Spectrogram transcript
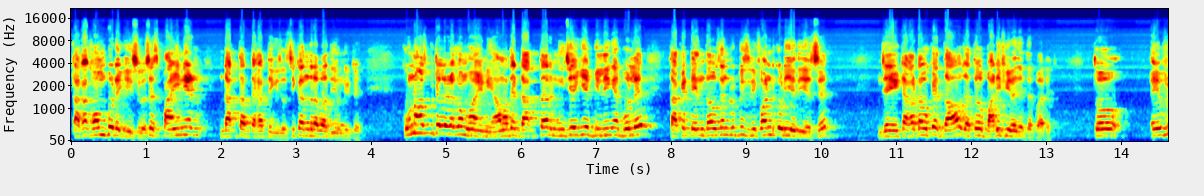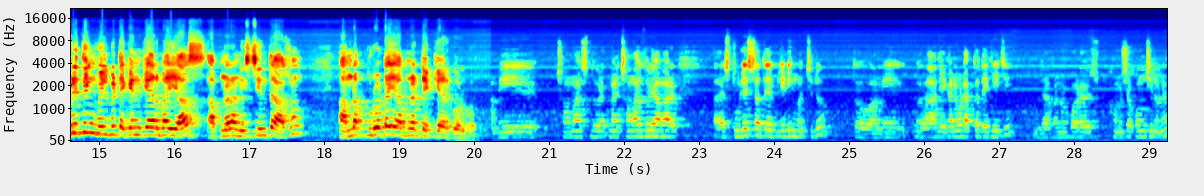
টাকা কম পড়ে গিয়েছিল। সে স্পাইনের ডাক্তার দেখাতে গিয়েছিল, সিকান্দ্রাবাদ ইউনিটে কোনো হসপিটালে এরকম হয়নি। আমাদের ডাক্তার নিজে গিয়ে বিলিংয়ে বলে তাকে টেন থাউজেন্ড রুপিস রিফান্ড করিয়ে দিয়েছে। যে এই টাকাটা ওকে দাও যাতে ও বাড়ি ফিরে যেতে পারে। তো everything will be taken care by us আপনারা নিশ্চিন্তে আসুন, আমরা পুরোটাই আপনার টেক কেয়ার করব। আমি ছ মাস ধরে মানে ছ মাস ধরে আমার স্টুলের সাথে ব্লিডিং হচ্ছিল। তো আমি আগে এখানেও ডাক্তার দেখিয়েছি। দেখানোর পরে সমস্যা কম ছিল না।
